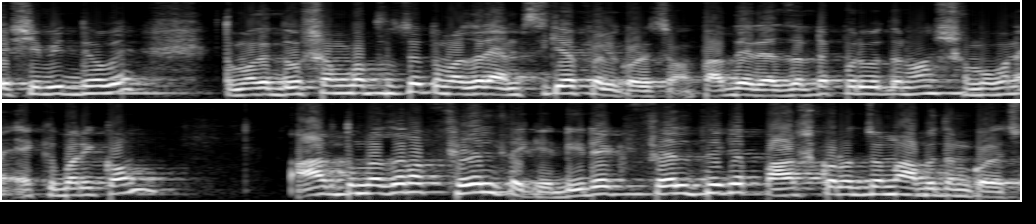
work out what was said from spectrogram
বেশি বৃদ্ধি হবে। তোমাদের দুঃসংবাদ হচ্ছে, তোমরা যারা এমসিকিউ ফেল করেছ, তাদের রেজাল্টে পরিবর্তন হওয়ার সম্ভাবনা একেবারেই কম। আর তোমরা যারা ফেল থেকে ডিরেক্ট ফেল থেকে পাস করার জন্য আবেদন করেছ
